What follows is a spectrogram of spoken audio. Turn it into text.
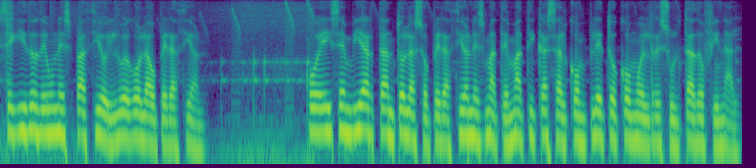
seguido de un espacio y luego la operación. Podéis enviar tanto las operaciones matemáticas al completo como el resultado final.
